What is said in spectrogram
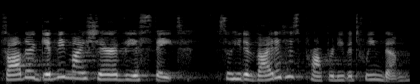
Father, give me my share of the estate. So he divided his property between them.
